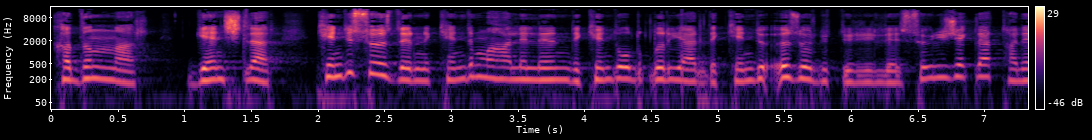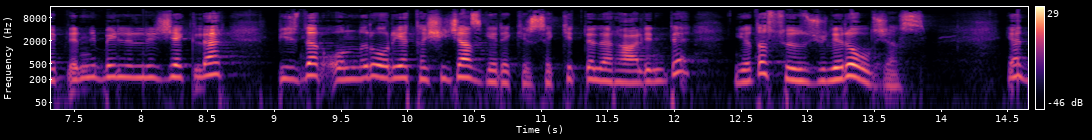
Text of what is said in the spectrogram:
kadınlar, gençler kendi sözlerini kendi mahallelerinde, kendi oldukları yerde, kendi öz örgütleriyle söyleyecekler, taleplerini belirleyecekler. Bizler onları oraya taşıyacağız gerekirse kitleler halinde ya da sözcüleri olacağız. Yani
